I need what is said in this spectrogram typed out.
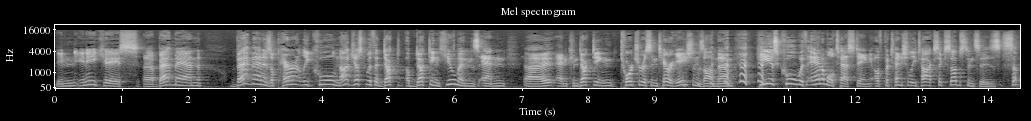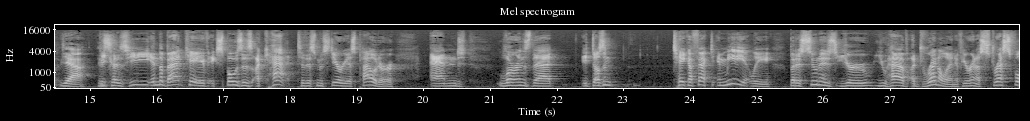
in in any case, uh, Batman Batman is apparently cool not just with abduct- abducting humans and uh, and conducting torturous interrogations on them. he is cool with animal testing of potentially toxic substances Some, yeah. because he in the Batcave exposes a cat to this mysterious powder and learns that it doesn't take effect immediately but as soon as you're you have adrenaline if you're in a stressful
